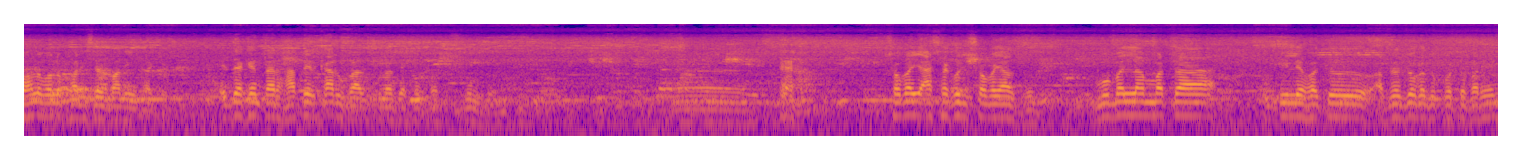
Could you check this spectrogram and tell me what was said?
ভালো ভালো ফার্নিচার বানিয়ে থাকে। এ দেখেন তার হাতের কারুকাজগুলো দেখেন কত সুন্দর। সবাই আশা করি সবাই আসবেন মোবাইল নাম্বারটা দিলে হয়তো আপনারা যোগাযোগ করতে পারেন।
